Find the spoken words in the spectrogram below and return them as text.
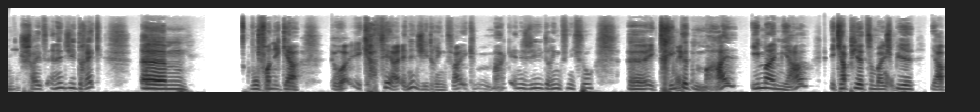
Mhm. scheiß Energy-Dreck. Ähm, wovon ich ja, ich hasse ja Energy-Drinks, weil ich mag Energy-Drinks nicht so. Äh, ich trinke Nee. das mal, immer im Jahr. Ich habe hier zum Beispiel, ja,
